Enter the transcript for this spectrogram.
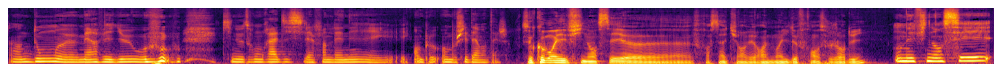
un don euh, merveilleux qui nous tombera d'ici la fin de l'année et, embaucher davantage. comment est financé euh, France Nature Environnement Île-de-France aujourd'hui? On est financé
